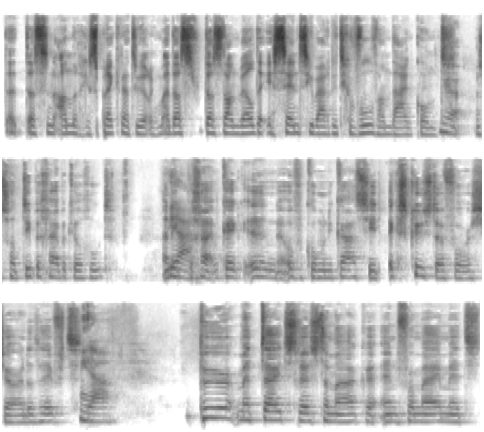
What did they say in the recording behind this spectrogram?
dat, dat, is een ander gesprek natuurlijk. Maar dat is, dat is dan wel de essentie waar dit gevoel vandaan komt. Ja, dus die begrijp ik heel goed. En ja. ik begrijp, kijk, over communicatie, excuus daarvoor, Char. Dat heeft ja. puur met tijdstress te maken. En voor mij met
